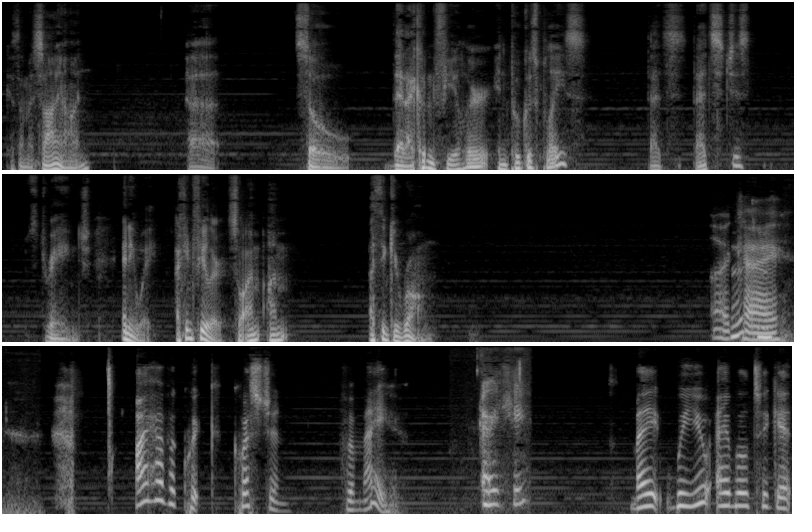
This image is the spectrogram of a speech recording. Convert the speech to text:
because I'm a scion. Uh, so that I couldn't feel her in Puka's place, that's that's just strange. Anyway, I can feel her, so I'm I'm. I think you're wrong. Okay. I have a quick question for May. Okay. May, were you able to get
